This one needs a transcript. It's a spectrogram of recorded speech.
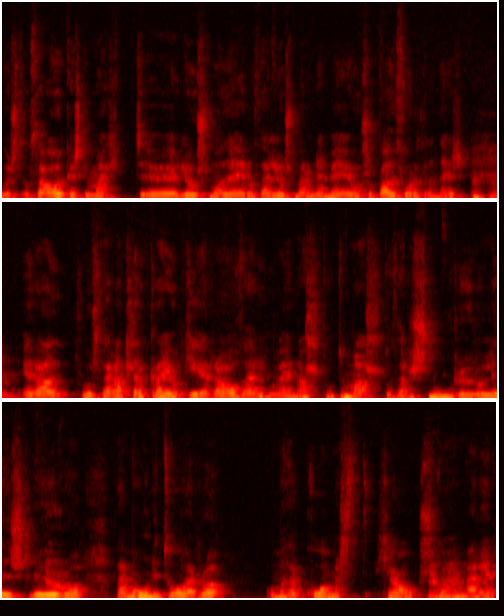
veist, og þá er kannski mætt uh, ljósmóðir og það er ljósmæranemi og svo báði fóreldrarnir, Mhm. er að, veist, það er allir að græja og gera og það er einhvern veginn allt út um allt og það er snúrur og leiðslur Já. og það er mónitor og, og maður þarf að komast hjá, sko, Mhm. ef maður er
